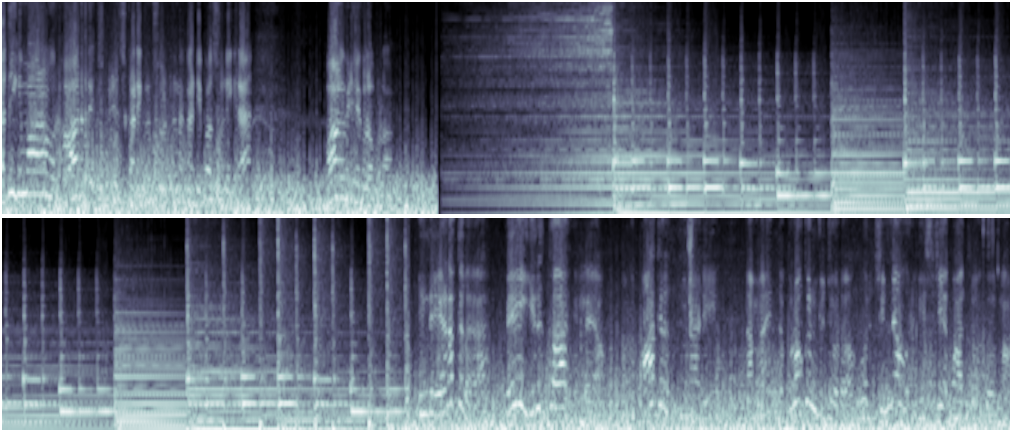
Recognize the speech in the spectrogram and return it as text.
அதிகமான ஒரு ஹார்ட் எக்ஸ்பீரியன்ஸ் கிடைக்கும்னு சொல்லிட்டு நான் கண்டிப்பா சொல்லிக்கிறேன். வாங்க வீடியோக்குள்ள போகலாம் ஹிஸ்டரியை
